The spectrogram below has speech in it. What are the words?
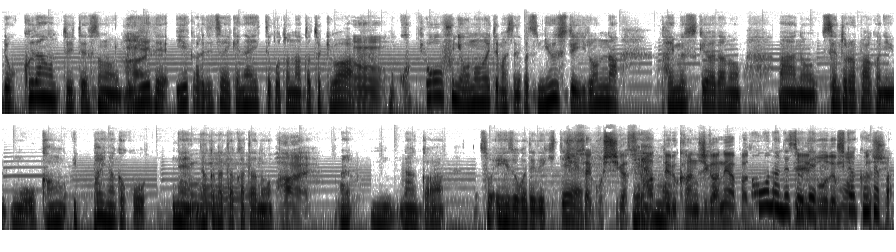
ロックダウンといってそのはい。家で、家から出ちゃいけないってことになった時は、うん。もうこ恐怖におののいてましたね。やっぱりニュースでいろんなタイムスクエアだの、あのセントラルパークにもうおかんいっぱいなんかこうね、亡くなった方のはい。なんかそう映像が出てきて。実際こう死が迫ってる感じがねやっぱそうなんですよ。で映像でもあ近くのやっぱ、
